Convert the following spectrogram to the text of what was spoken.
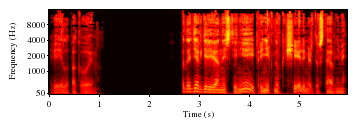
веяло покоем. Подойдя к деревянной стене и приникнув к щели между ставнями,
